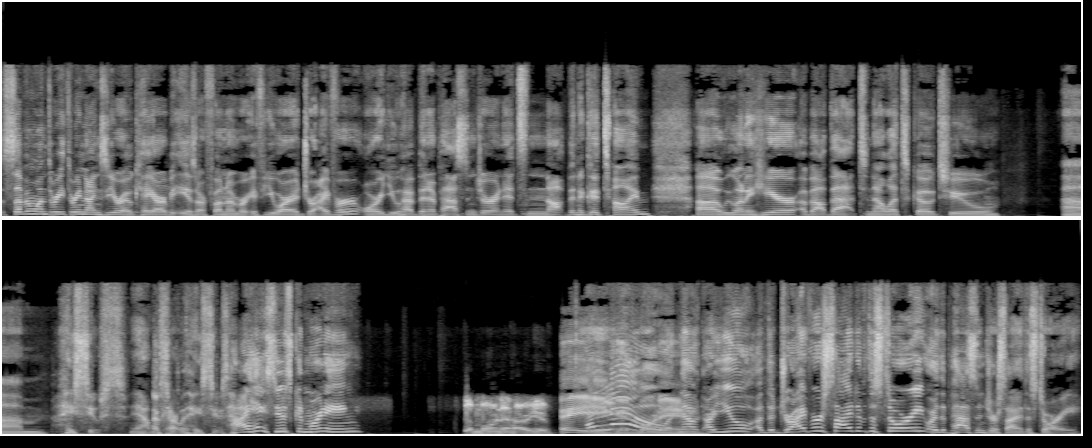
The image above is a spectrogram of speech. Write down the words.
Seven one three three nine zero KRBE is our phone number. If you are a driver or you have been a passenger and it's not been a good time, uh, we want to hear about that. Now let's go to um, Jesus. Yeah, we'll start with Jesus. Hi, Jesus. Good morning. Good morning. How are you? Hey, good Hello. morning. Now, are you uh, the driver's side of the story or the passenger side of the story?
